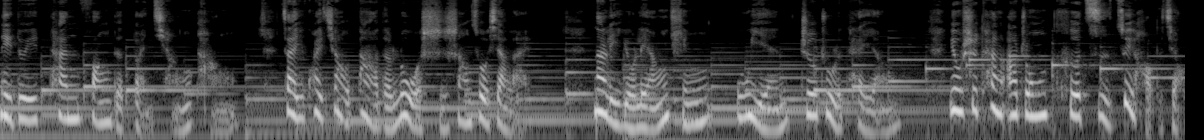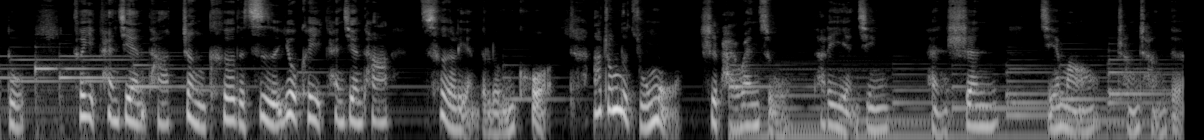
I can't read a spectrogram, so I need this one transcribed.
那堆坍方的短墙旁，在一块较大的落石上坐下来，那里有凉亭屋檐遮住了太阳。又是看阿忠刻字最好的角度，可以看见他正刻的字，又可以看见他侧脸的轮廓。阿忠的祖母是排湾族，他的眼睛很深，睫毛长长的。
